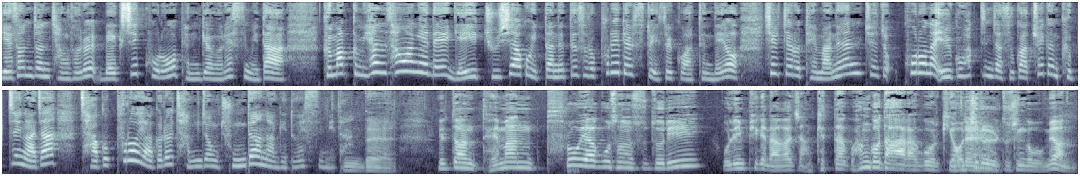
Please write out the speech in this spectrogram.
예선전 장소를 멕시코로 변경을 했습니다. 그만큼 현 상황에 대해 예의 주시하고 있다는 뜻으로 풀이될 수도 있을 것 같은데요. 실제로 대만은 최종 코로나19 확진자 수가 최근 급증하자 자국 프로야구를 잠정 중단하기도 했습니다. 음, 네. 일단 대만 프로야구 선수들이 올림픽에 나가지 않겠다고 한 거다라고 이렇게 여지를 네. 두신 거 보면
